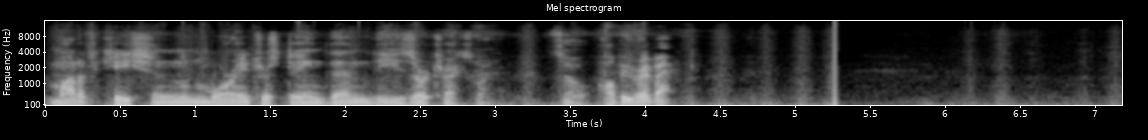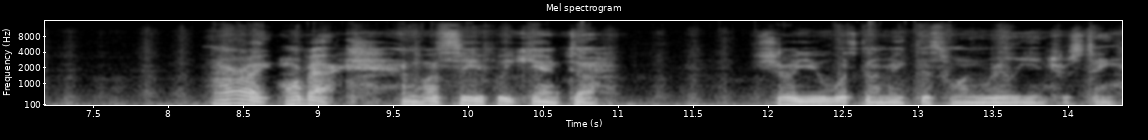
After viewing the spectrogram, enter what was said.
modification more interesting than the Zortrax one. So I'll be right back. All right, we're back, and let's see if we can't uh, show you what's going to make this one really interesting.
